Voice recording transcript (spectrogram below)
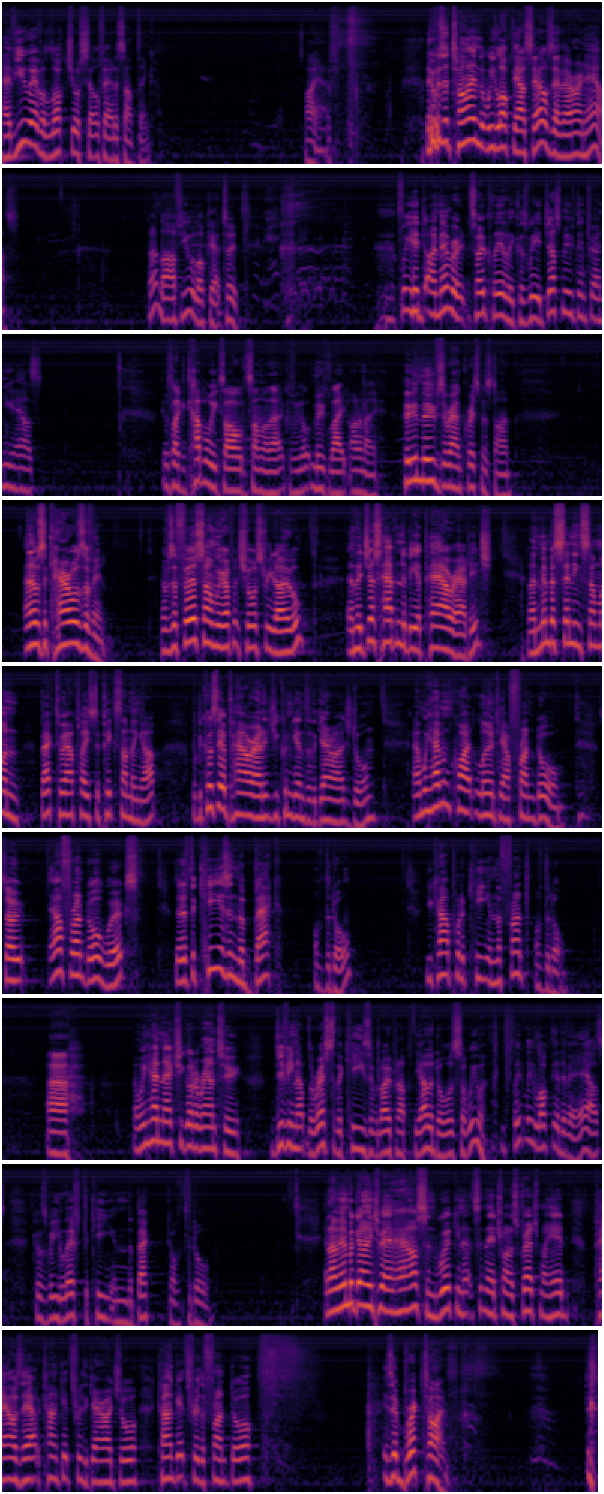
Have you ever locked yourself out of something? I have. There was a time that we locked ourselves out of our own house. Don't laugh, you were locked out too. we had, I remember it so clearly because we had just moved into our new house. It was like a couple of weeks old, something like that, because we got moved late. I don't know. Who moves around Christmas time? And it was a carols event. It was the first time we were up at Shore Street Oval, and there just happened to be a power outage. And I remember sending someone back to our place to pick something up, but because there was power outage, you couldn't get into the garage door. And we haven't quite learnt our front door. So our front door works that if the key is in the back of the door, you can't put a key in the front of the door. Uh, and we hadn't actually got around to divvying up the rest of the keys that would open up the other doors, so we were completely locked out of our house because we left the key in the back of the door. And I remember going to our house and working, sitting there trying to scratch my head. Power's out, can't get through the garage door, can't get through the front door. Is it brick time? but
